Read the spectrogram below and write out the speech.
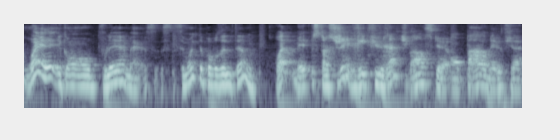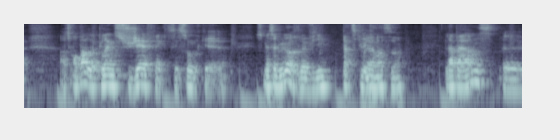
ouais, et qu'on on voulait. Ben, c'est moi qui t'ai proposé le thème. Ouais, mais c'est un sujet récurrent, je pense qu'on parle, mais récurrent. En tout cas, on parle de plein de sujets, fait que c'est sûr que. Mais celui-là revient particulièrement. Vraiment ça. L'apparence, euh,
